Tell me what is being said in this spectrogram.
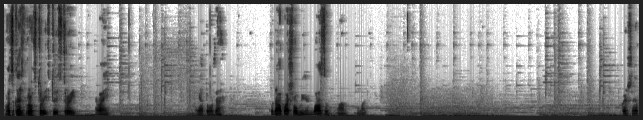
Вот сказать, бро, строй, строй, строй. Давай. Я тоже. Куда пошел, блин, базу? А, нормально. Конечно, я,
